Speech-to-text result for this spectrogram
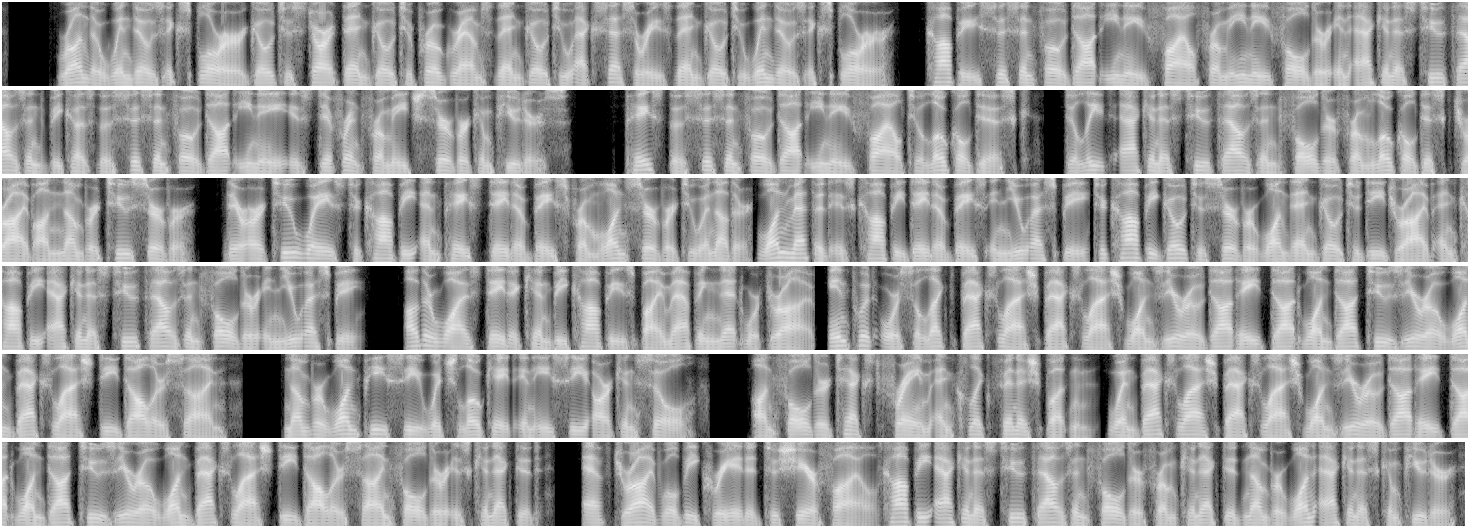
run the Windows Explorer go to Start then go to Programs then go to Accessories then go to Windows Explorer. Copy sysinfo.ini file from ini folder in ACONIS 2000 because the sysinfo.ini is different from each server computers. Paste the sysinfo.ini file to local disk, delete ACONIS 2000 folder from local disk drive on number 2 server. There are two ways to copy and paste database from one server to another. One method is copy database in USB. To copy go to server 1 then go to D drive and copy ACONIS 2000 folder in USB. Otherwise data can be copies by mapping network drive, input or select backslash backslash 10.8.1.201 backslash D dollar sign, number 1 PC which locate in ECR console, on folder text frame and click finish button. When backslash backslash 10.8.1.201 backslash D dollar sign folder is connected, F drive will be created to share files. Copy ACONIS 2000 folder from connected number 1 ACONIS computer,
